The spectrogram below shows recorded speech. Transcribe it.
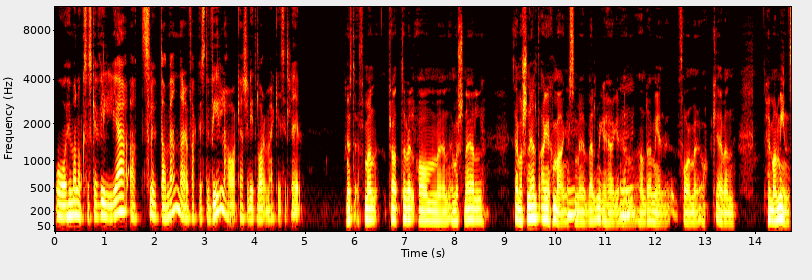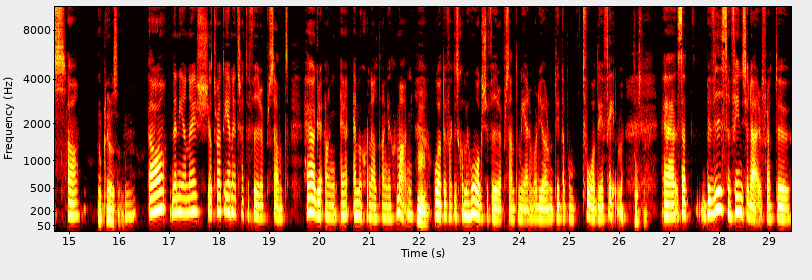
Och hur man också ska vilja att slutanvändaren faktiskt vill ha kanske ditt varumärke i sitt liv. Just det, för man pratar väl om en emotionell, ett emotionellt engagemang mm. som är väldigt mycket högre mm. än andra medieformer och även hur man minns ja. upplevelsen. Mm. Ja, den ena är, jag tror att det ena är 34% högre an, eh, emotionellt engagemang. Mm. Och att du faktiskt kommer ihåg 24% mer än vad du gör om du tittar på en 2D-film. Eh, så att bevisen finns ju där för att du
